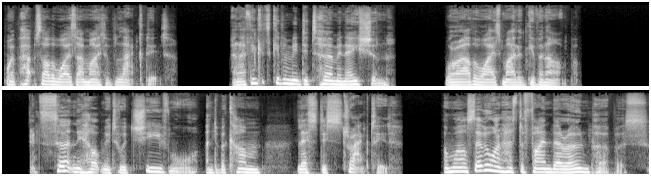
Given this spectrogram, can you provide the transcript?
where perhaps otherwise I might have lacked it. And I think it's given me determination where I otherwise might have given up. It certainly helped me to achieve more and to become less distracted and whilst everyone has to find their own purpose,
